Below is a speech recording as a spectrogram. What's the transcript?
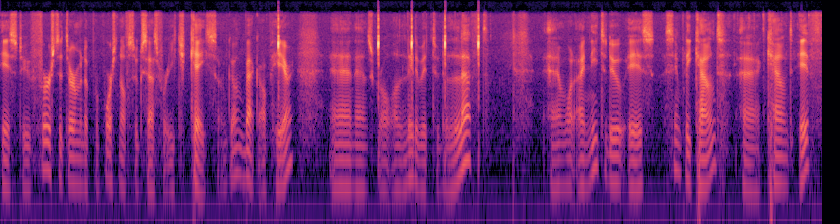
is to first determine the proportion of success for each case. So I'm going back up here and then scroll a little bit to the left. And what I need to do is simply count uh, count if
